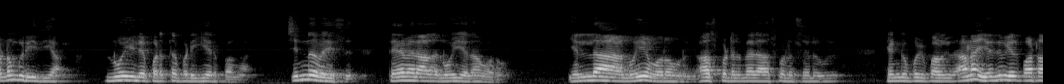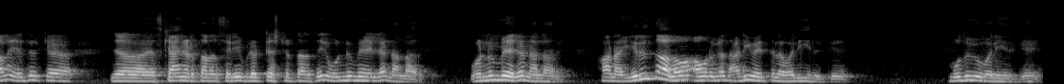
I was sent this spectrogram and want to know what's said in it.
உடம்பு ரீதியாக நோயில் படுத்தபடியே இருப்பாங்க. சின்ன வயசு. தேவையில்லாத நோயெல்லாம் வரும். எல்லா நோயும் வரும் அவனுக்கு ஹாஸ்பிட்டல் மேலே ஹாஸ்பிட்டல் செலவு எங்கே போய் பார்க்குது ஆனால் எது எது பார்த்தாலும் எது ஸ்கேன் எடுத்தாலும் சரி பிளட் டெஸ்ட் எடுத்தாலும் சரி ஒன்றுமே இல்லை நல்லாயிருக்கு ஒன்றுமே இல்லை நல்லாயிருக்கு ஆனால் இருந்தாலும் அவனுக்கு அந்த அடி வயத்தில் வலி இருக்குது முதுகு வலி இருக்குது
